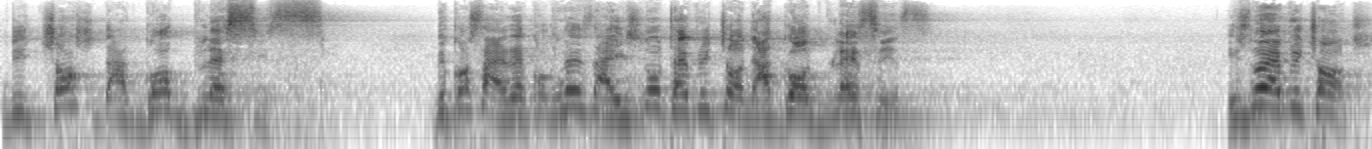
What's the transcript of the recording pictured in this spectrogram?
The church that God blesses. Because I recognize that it's not every church that God blesses. It's not every church.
